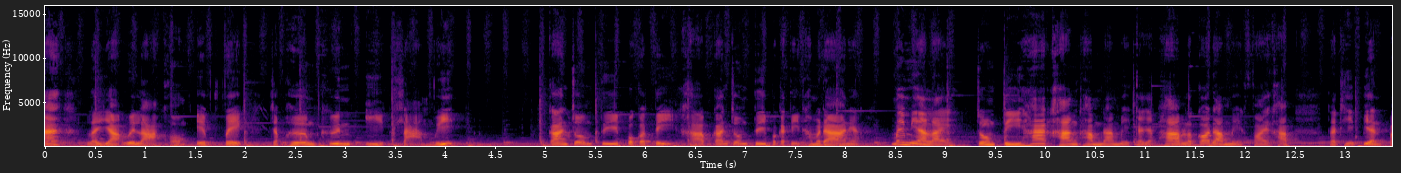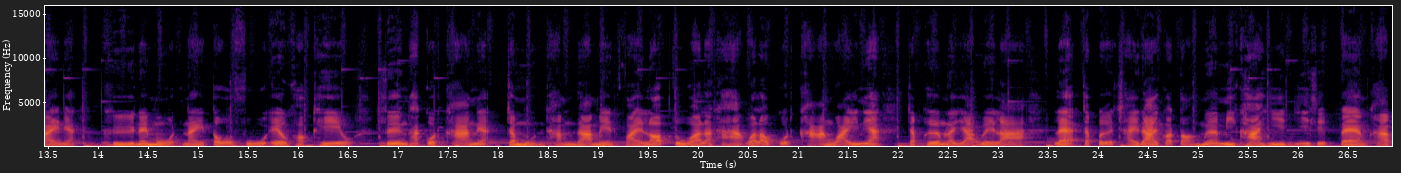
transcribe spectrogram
นะ ระยะเวลาของเอฟเฟกต์จะเพิ่มขึ้นอีก 3 วิ การโจมตีปกติครับ การโจมตีปกติธรรมดาเนี่ย ไม่มีอะไรโจมตี 5 ครั้งทำดาเมจกายภาพแล้วก็ดาเมจไฟครับ แต่ที่เปลี่ยนไปเนี่ยคือในโหมดในโตฟูเอลค็อกเทลซึ่งถ้ากดค้างเนี่ยจะหมุนทำดาเมจไฟรอบตัว แล้วถ้าหากว่าเรากดค้างไว้เนี่ยจะเพิ่มระยะเวลา และจะเปิดใช้ได้ก็ต่อเมื่อมีค่าฮีท 20 แต้มครับ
